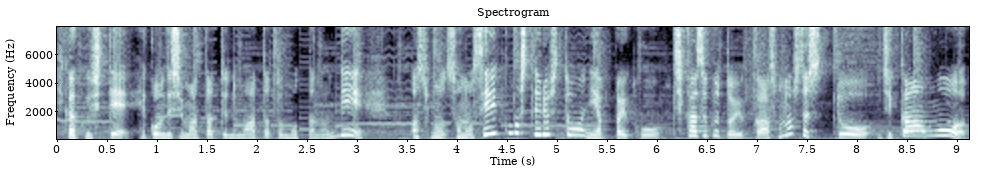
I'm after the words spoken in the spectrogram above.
比較してへこんでしまったっていうのもあったと思ったのでそのその成功してる人にやっぱりこう近づくというかその人たちと時間を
